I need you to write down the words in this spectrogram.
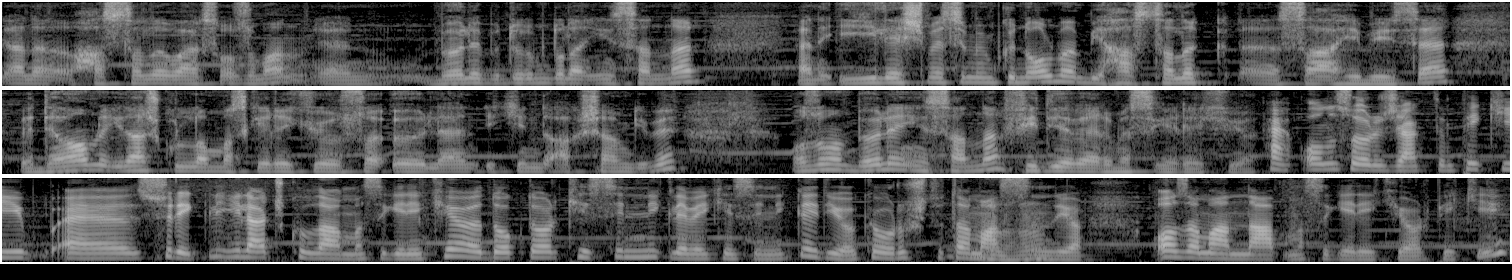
yani hastalığı varsa o zaman yani böyle bir durumda olan insanlar yani iyileşmesi mümkün olmayan bir hastalık e, sahibi ise ve devamlı ilaç kullanması gerekiyorsa öğlen, ikindi, akşam gibi o zaman böyle insanlar fidye vermesi gerekiyor. Heh, onu soracaktım. Peki e, sürekli ilaç kullanması gerekiyor ve doktor kesinlikle ve kesinlikle diyor ki oruç tutamazsın diyor. O zaman ne yapması gerekiyor peki?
